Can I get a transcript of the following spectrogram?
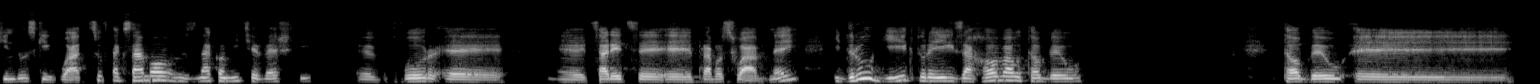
hinduskich władców, tak samo znakomicie weszli w dwór carycy prawosławnej. I drugi, który ich zachował, to był, to był yy,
